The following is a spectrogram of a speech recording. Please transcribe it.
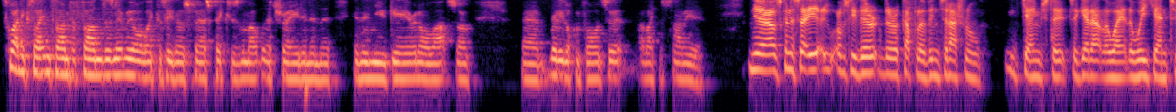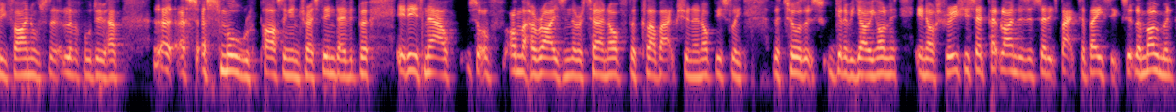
it's quite an exciting time for fans, isn't it? We all like to see those first pictures of them out there training in the in the new gear and all that. So um, really looking forward to it. I like this time of year. Yeah, I was going to say, obviously there there are a couple of international games to, to get out of the way at the weekend. Two finals that Liverpool do have a, a, a, small passing interest in, David, but it is now sort of on the horizon the return of the club action and obviously the tour that's going to be going on in Austria. As you said, Pep Lijnders has said it's back to basics. At the moment,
